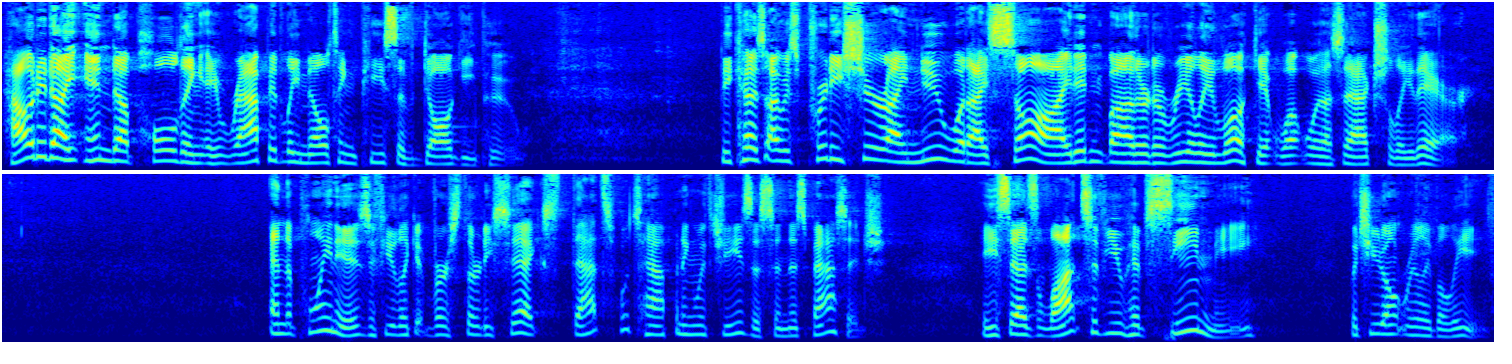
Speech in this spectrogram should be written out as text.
how did I end up holding a rapidly melting piece of doggy poo? Because I was pretty sure I knew what I saw, I didn't bother to really look at what was actually there. And the point is, if you look at verse 36, that's what's happening with Jesus in this passage. He says, Lots of you have seen me, but you don't really believe.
